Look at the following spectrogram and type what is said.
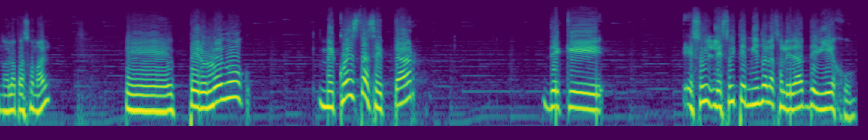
no la paso mal. Eh, pero luego me cuesta aceptar de que le estoy temiendo a la soledad de viejo.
